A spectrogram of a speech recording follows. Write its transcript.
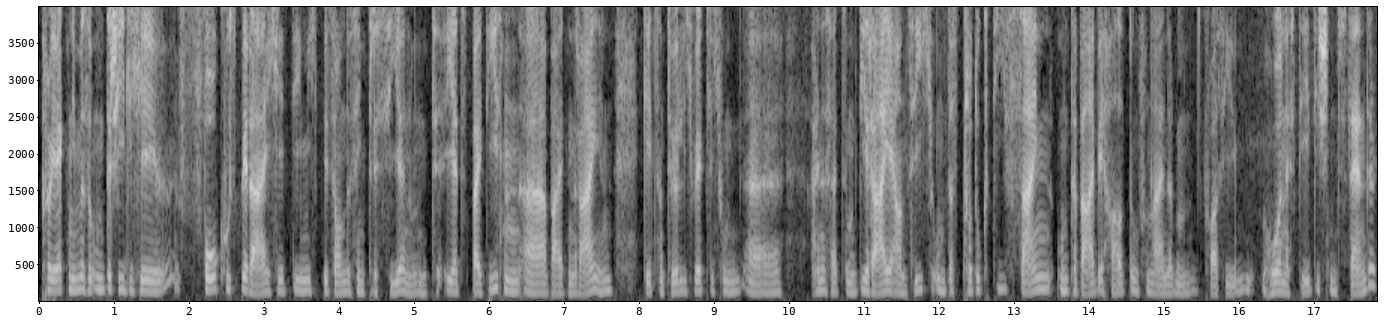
Projekten immer so unterschiedliche Fokusbereiche, die mich besonders interessieren. Und jetzt bei diesen äh, beiden Reihen geht es natürlich wirklich um äh, einerseits um die Reihe an sich, um das Produktivsein unter Beibehaltung von einem quasi hohen ästhetischen Standard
